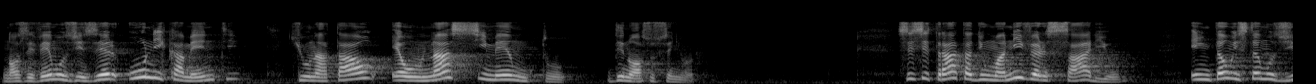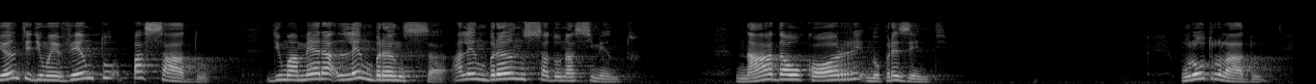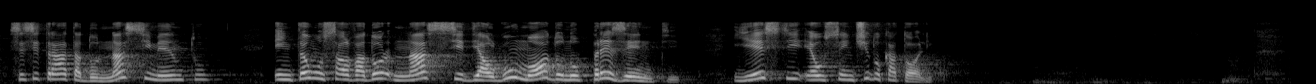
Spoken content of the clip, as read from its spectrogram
Nós devemos dizer unicamente que o Natal é o nascimento de Nosso Senhor. Se se trata de um aniversário, então estamos diante de um evento passado, de uma mera lembrança, a lembrança do nascimento. Nada ocorre no presente. Por outro lado, se se trata do nascimento, então o Salvador nasce de algum modo no presente, e este é o sentido católico.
